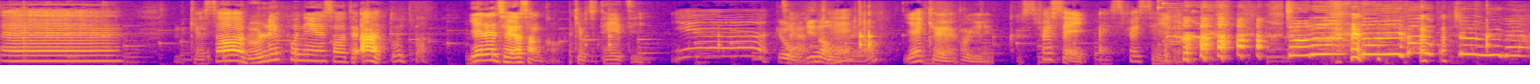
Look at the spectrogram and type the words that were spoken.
짠 이렇게 해서 롤리포니에서 아 또 있다. 얘는 제가 산 거. 이렇게 붙여 돼지. 예. 그 어디 나오네요? 얘 교회 거기 그 스페이스 에이 아니 스페이스 에이. 저런 너의 걱정은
